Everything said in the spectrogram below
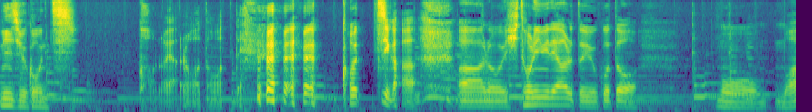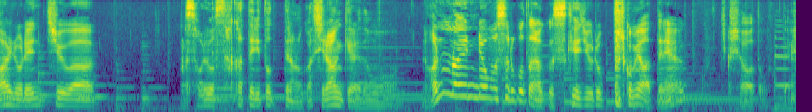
25日。この野郎と思って。こっちがあの独り身であるということをもう周りの連中はそれを逆手に取ってなのか知らんけれども何の遠慮もすることなくスケジュールをぶち込みやがってねこっちくしょうと思って。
